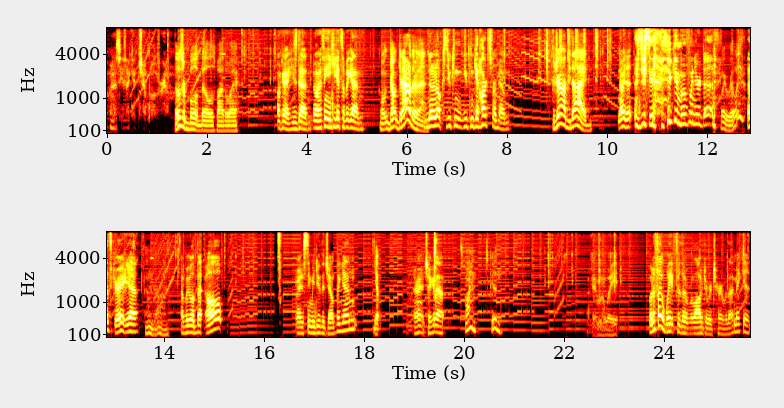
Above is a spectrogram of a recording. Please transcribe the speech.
I'm gonna see if I can jump over him. Those are bullet bills, by the way. Okay, he's dead. No, I think he gets up again. Well, go get out of there then. No, no, no, because you can you can get hearts from him. Good job, you died. No, he didn't. Did you see that? You can move when you're dead. Wait, really? That's great. Yeah. Oh god. I wiggled back. Oh. Ready to see me do the jump again? Yep. All right, check it out. It's fine. It's good. Okay, I'm gonna wait. What if I wait for the log to return? Would that make it?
